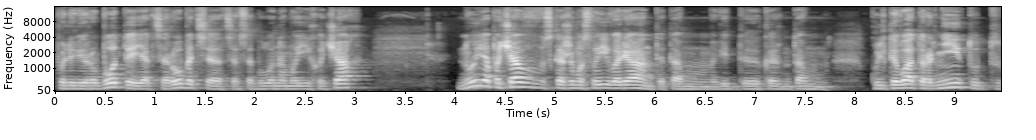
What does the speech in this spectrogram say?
польові роботи, як це робиться. Це все було на моїх очах. Ну, я почав, скажімо, свої варіанти. Там від е, там, культиватор ні, тут е,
